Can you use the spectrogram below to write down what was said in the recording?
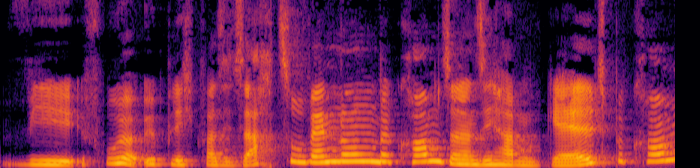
wie früher üblich quasi Sachzuwendungen bekommen, sondern sie haben Geld bekommen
